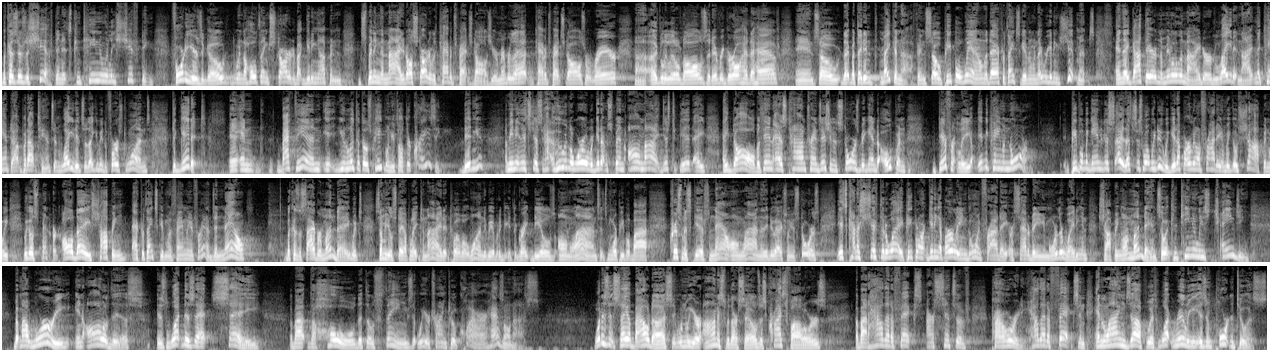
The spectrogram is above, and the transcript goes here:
because there's a shift and it's continually shifting. 40 years ago, when the whole thing started about getting up and spending the night, it all started with Cabbage Patch dolls. You remember that? Cabbage Patch dolls were rare, uh, ugly little dolls that every girl had to have. And so, they, but they didn't make enough. And so people went on the day after Thanksgiving when they were getting shipments and they got there in the middle of the night or late at night and they camped out and put out tents and waited so they could be the first ones to get it. And, and back then, it, you looked at those people and you thought they're crazy, didn't you? I mean, it's just who in the world would get up and spend all night just to get a, a doll? But then, as time transitioned and stores began to open differently, it became a norm. People began to just say, that's just what we do. We get up early on Friday and we go shop and we, we go spend all day shopping after Thanksgiving with family and friends. And now, because of Cyber Monday, which some of you will stay up late tonight at 12:01 to be able to get the great deals online since more people buy Christmas gifts now online than they do actually in stores, it's kind of shifted away. People aren't getting up early and going Friday or Saturday anymore. They're waiting and shopping on Monday. And so it continually is changing. But my worry in all of this is what does that say about the hold that those things that we are trying to acquire has on us. What does it say about us when we are honest with ourselves as Christ followers about how that affects our sense of priority, how that affects and, and lines up with what really is important to us?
